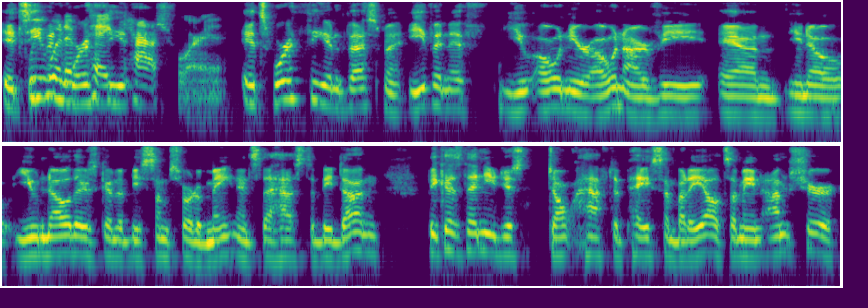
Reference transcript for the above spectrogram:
it's we would even have worth paid the cash for it. it's worth the investment even if you own your own RV and you know you know there's going to be some sort of maintenance that has to be done because then you just don't have to pay somebody else. I mean, I'm sure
